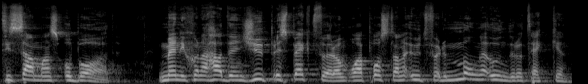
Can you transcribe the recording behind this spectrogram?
tillsammans och bad. Människorna hade en djup respekt för dem och apostlarna utförde många under och tecken.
